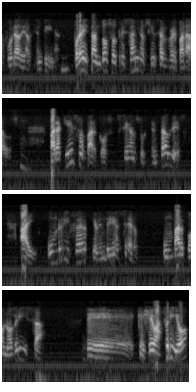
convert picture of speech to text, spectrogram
afuera de Argentina. Por ahí están dos o tres años sin ser reparados. Para que esos barcos sean sustentables, hay un reefer que vendría a ser un barco nodriza de, que lleva frío,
